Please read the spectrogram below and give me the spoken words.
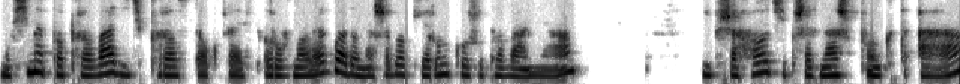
musimy poprowadzić prostą, która jest równoległa do naszego kierunku rzutowania i przechodzi przez nasz punkt A.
